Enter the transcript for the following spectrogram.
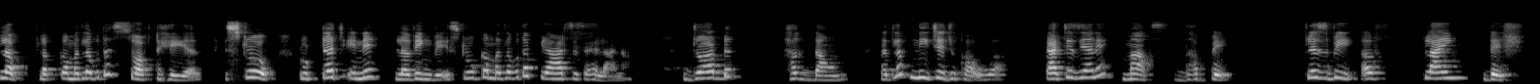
फ्लप फ्लप का मतलब होता है soft hair stroke to touch in a loving way stroke का मतलब होता है प्यार से सहलाना। ड्रॉप्ड हक डाउन मतलब नीचे झुका हुआ। पैचेस यानी मार्क्स धब्बे। फ्रिस्बी अ फ्लाइंग डिश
